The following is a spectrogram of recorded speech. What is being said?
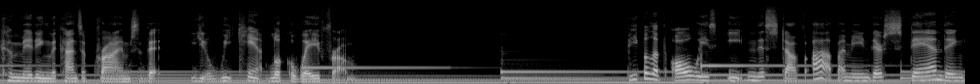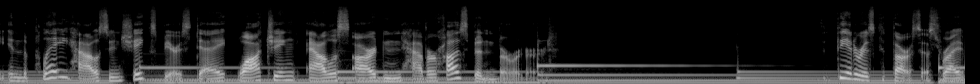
committing the kinds of crimes that you know we can't look away from. People have always eaten this stuff up. I mean they're standing in the playhouse in shakespeare's day watching alice arden have her husband murdered. Theater is catharsis right?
